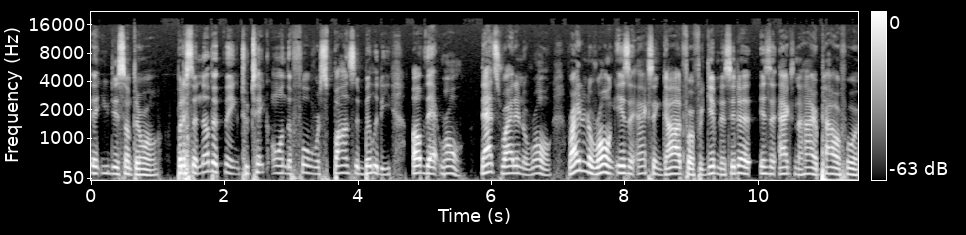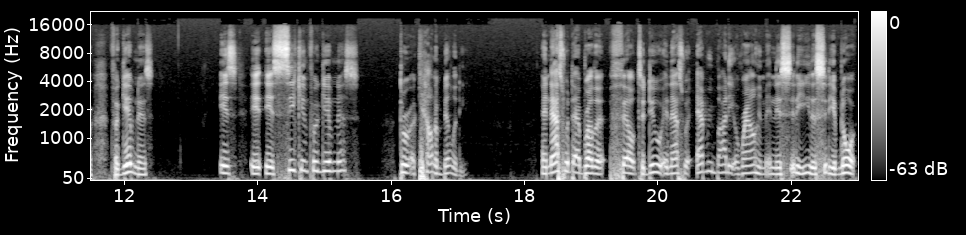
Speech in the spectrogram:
that you did something wrong, but it's another thing to take on the full responsibility of that wrong. That's right and the wrong. Right and the wrong isn't asking God for forgiveness. It uh, not asking a higher power for forgiveness. It's, it is seeking forgiveness through accountability. And that's what that brother failed to do. And that's what everybody around him in this city, the city of Newark,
